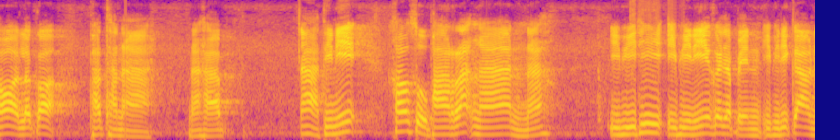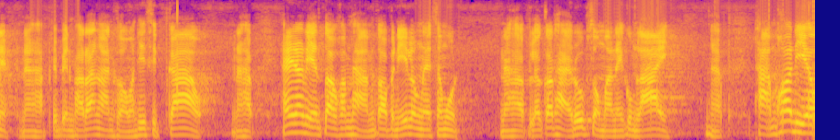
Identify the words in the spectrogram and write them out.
ทอดแล้วก็พัฒนานะครับอ่าทีนี้เข้าสู่ภาระงานนะ EP ที่ EP นี้ก็จะเป็น EP ที่9เนี่ยนะครับจะเป็นภาระงานของวันที่ 19นะครับให้นักเรียนตอบคำถามต่อไปนี้ลงในสมุดนะครับแล้วก็ถ่ายรูปส่งมาในกลุ่มไลน์ นะครับถามข้อเดียว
